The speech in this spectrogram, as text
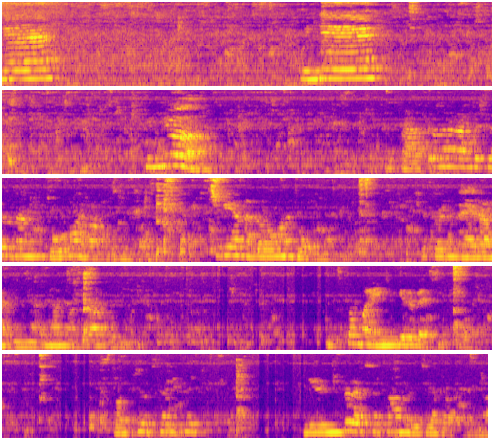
കുഞ്ഞേ. കുഞ്ഞേ. കുഞ്ഞോ. ഈ പാത്രം കണ്ട് ചെറുതാണ്. ചോറ് നല്ലോണം കൊടുക്കും ഇച്ചിരി ഞാൻ നല്ലോണം ചോറ് ഇപ്പോൾ നേരമാണ് പിന്നെ അത് ഞാൻ നല്ലോണം കൊടുക്കും ഇപ്പം ഭയങ്കര വിശപ്പ്. കുറച്ച് ദിവസമായിട്ട് എന്ത് വിശപ്പാന്ന് ചോദിച്ചാൽ പറയണ്ട.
